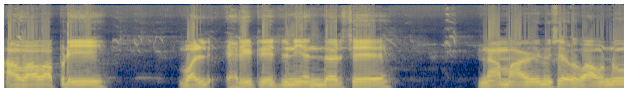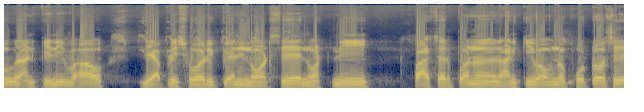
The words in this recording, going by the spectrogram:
આ વાવ આપણી વર્લ્ડ હેરિટેજની અંદર છે. નામ આવેલું છે વાવનું, રાણકીની વાવ, જે આપણી સો રૂપિયાની નોટ છે. નોટની પાછળ પણ રાણકી વાવનો ફોટો છે.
